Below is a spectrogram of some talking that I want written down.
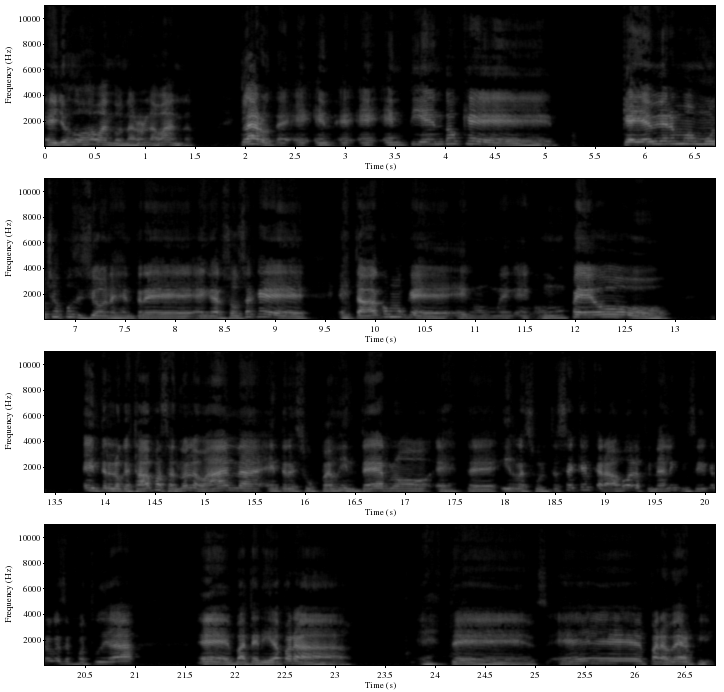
ellos dos abandonaron la banda. Claro, eh, eh, entiendo que, que ya vieron muchas posiciones entre Edgar Sosa que estaba como que en un peo entre lo que estaba pasando en la banda, entre sus peos internos, este, y resulta ser que el carajo a la final inclusive creo que se fue a estudiar eh, batería para este eh, para Berkeley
